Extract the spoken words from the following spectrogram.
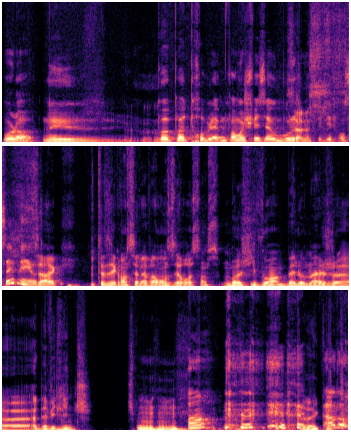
voilà mais euh, pas, pas de problème enfin moi je fais ça au boulot je me fais défoncer mais C'est vrai que toute cette séquence, elle a vraiment zéro sens. Moi, j'y vois un bel hommage euh, à David Lynch. Hein Pas d'accord. pardon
